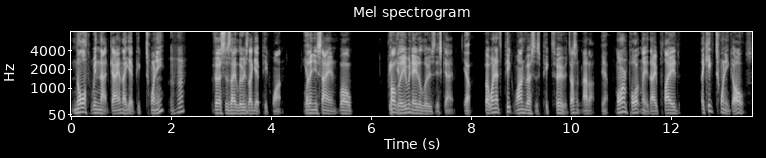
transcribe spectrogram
North win that game, they get pick 20 Mm-hmm. versus they lose, they get pick one. Yep. Well, then you're saying, well, probably we need to lose this game. Yep. But when it's pick one versus pick two, it doesn't matter. Yeah. More importantly, they played, they kicked 20 goals.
